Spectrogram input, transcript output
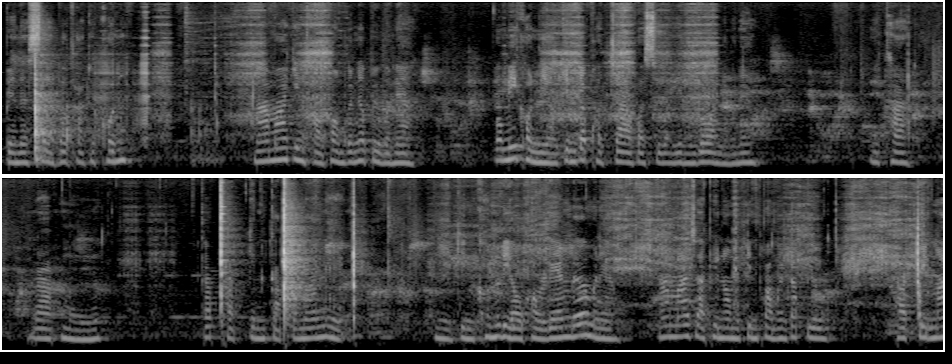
เป็นแซ่บแล้วค่ะทุกคน มามากินข้าวพร้อมกันเนอะเป็นวันเนี่ยว่ามีข้าวเหนียวกินกับผักเจ้าผักสวยเย็นร้อนแล้วเนี่ยนี่ค่ะลาบหมู กับผักกินกับประมาณนี้นี่กินคนเดียวเขาวแรงเด้อมาเนี่ย มามาจากพี่น้องมากินพร้อมกันกับปิวผัดปีมา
